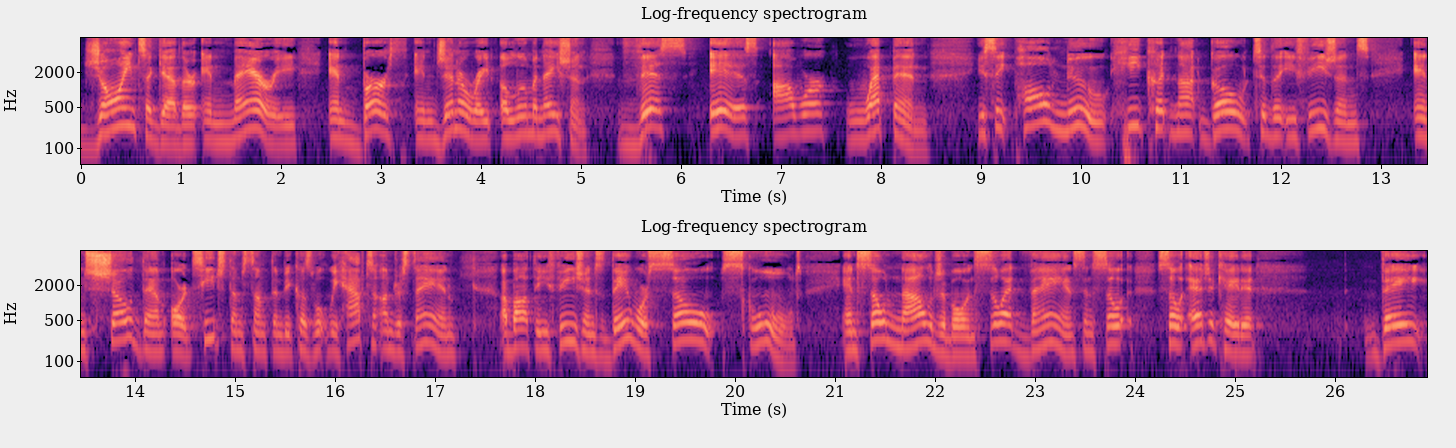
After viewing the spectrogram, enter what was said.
join together and marry and birth and generate illumination. This is our weapon. You see, Paul knew he could not go to the Ephesians and show them or teach them something because what we have to understand about the Ephesians, they were so schooled and so knowledgeable and so advanced and so so educated they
